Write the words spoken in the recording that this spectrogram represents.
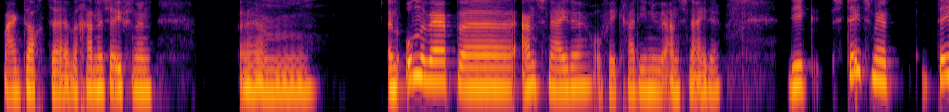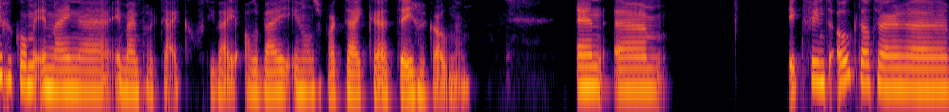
maar ik dacht, we gaan eens even een, um, een onderwerp aansnijden. Of ik ga die nu aansnijden. Die ik steeds meer tegenkom in mijn, in mijn praktijk. Of die wij allebei in onze praktijk tegenkomen. En ik vind ook dat er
